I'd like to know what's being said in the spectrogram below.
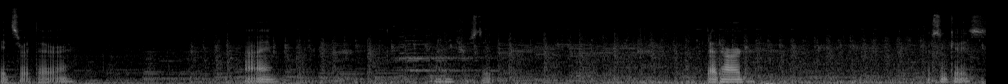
It's right there. I'm not interested. Dead hard. Just in case.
